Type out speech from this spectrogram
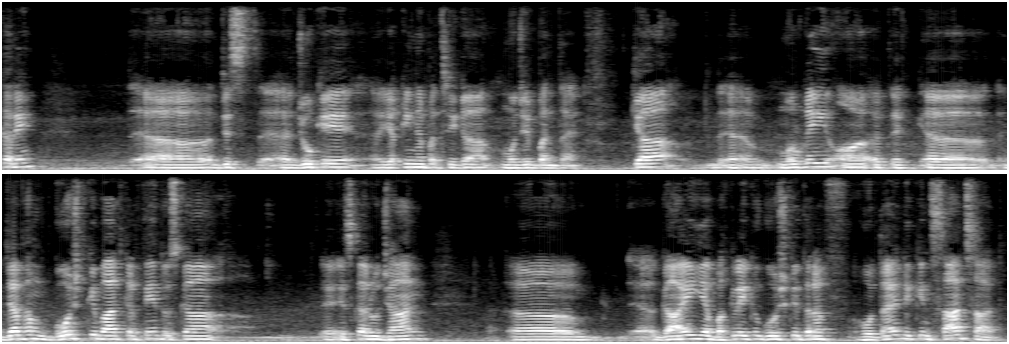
करें। जिस जो कि यकीन पथरी का मुजिब बनता है। क्या मुर्गी और जब हम गोश्त की बात करते हैं तो इसका इसका रुझान गाय या बकरे के गोश्त की तरफ़ होता है, लेकिन साथ साथ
